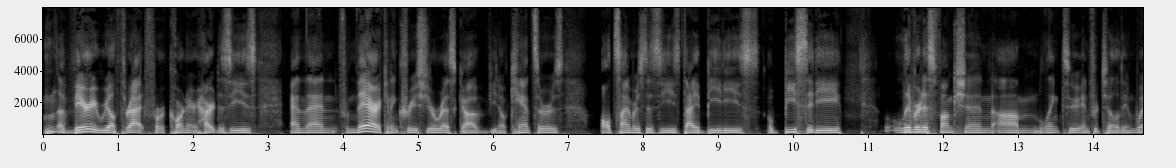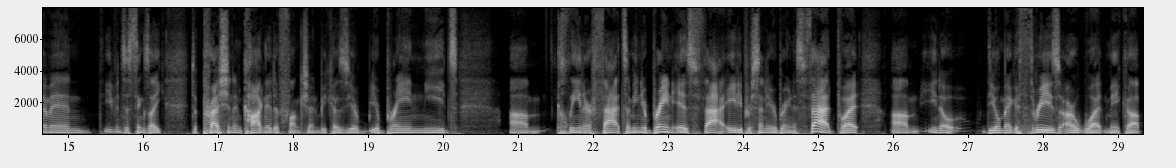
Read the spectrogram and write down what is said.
a very real threat for coronary heart disease. And then from there, it can increase your risk of, you know, cancers, Alzheimer's disease, diabetes, obesity, liver dysfunction um, linked to infertility in women, even just things like depression and cognitive function because your your brain needs um, cleaner fats. I mean, your brain is fat. Eighty percent of your brain is fat, but um, you know the omega threes are what make up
